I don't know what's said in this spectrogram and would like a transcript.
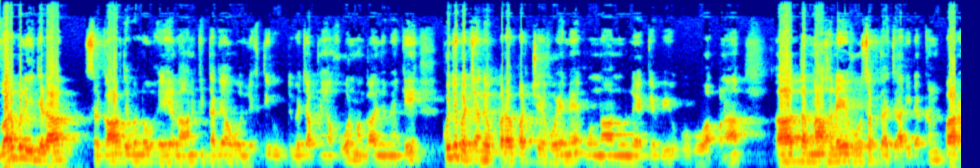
ਵਰਬਲੀ ਜਿਹੜਾ ਸਰਕਾਰ ਦੇ ਵੱਲੋਂ ਇਹ ਐਲਾਨ ਕੀਤਾ ਗਿਆ, ਉਹ ਲਿਖਤੀ ਰੂਪ ਦੇ ਵਿੱਚ ਆਪਣੀਆਂ ਹੋਰ ਮੰਗਾਂ ਜਿਵੇਂ ਕਿ ਕੁਝ ਬੱਚਿਆਂ ਦੇ ਉੱਪਰ ਪਰਚੇ ਹੋਏ ਨੇ, ਉਹਨਾਂ ਨੂੰ ਲੈ ਕੇ ਵੀ ਉਹ ਆਪਣਾ ਧਰਨਾ ਹਲੇ ਹੋ ਸਕਦਾ ਜਾਰੀ ਰੱਖਣ। ਪਰ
